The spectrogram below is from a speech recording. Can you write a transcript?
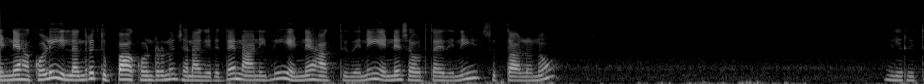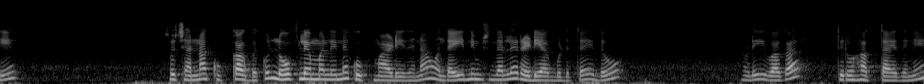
ಎಣ್ಣೆ ಹಾಕ್ಕೊಳ್ಳಿ ಇಲ್ಲಾಂದರೆ ತುಪ್ಪ ಹಾಕ್ಕೊಂಡ್ರೂ ಚೆನ್ನಾಗಿರುತ್ತೆ. ನಾನಿಲ್ಲಿ ಎಣ್ಣೆ ಹಾಕ್ತಿದ್ದೀನಿ, ಎಣ್ಣೆ ಸವರ್ತಾ ಇದ್ದೀನಿ ಸುತ್ತಾಲೂ ಈ ರೀತಿ. ಸೊ ಚೆನ್ನಾಗಿ ಕುಕ್ ಆಗಬೇಕು. ಲೋ ಫ್ಲೇಮಲ್ಲೇ ಕುಕ್ ಮಾಡಿ ಇದನ್ನು. ಒಂದು ಐದು ನಿಮಿಷದಲ್ಲೇ ರೆಡಿ ಆಗಿಬಿಡುತ್ತೆ ಇದು. ನೋಡಿ, ಇವಾಗ ತಿರು ಹಾಕ್ತಾ ಇದ್ದೀನಿ.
